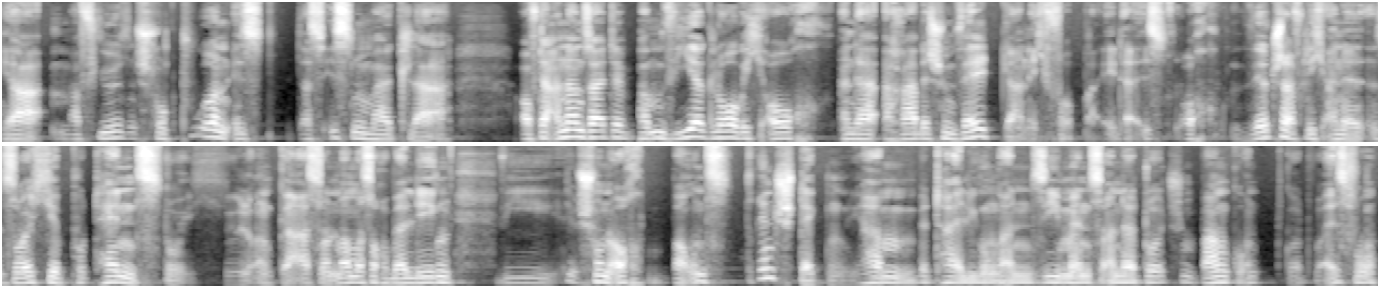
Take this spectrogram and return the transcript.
ja, mafiösen Strukturen ist, das ist nun mal klar. Auf der anderen Seite kommen wir, glaube ich, auch an der arabischen Welt gar nicht vorbei. Da ist auch wirtschaftlich eine solche Potenz durch Öl und Gas. Und man muss auch überlegen, wie schon auch bei uns drinstecken. Wir haben Beteiligung an Siemens, an der Deutschen Bank und Gott weiß wo.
